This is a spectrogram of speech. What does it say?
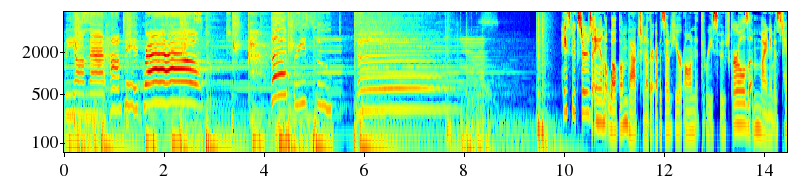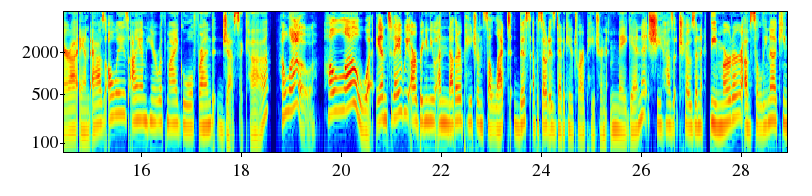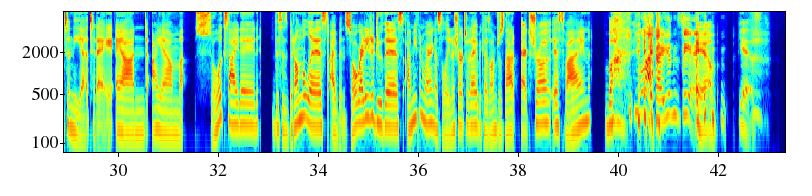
we on that haunted ground. The three spooked girls. Hey, spooksters, and welcome back to another episode here on Three Spooked Girls. My name is Tara, and as always, I am here with my ghoul friend, Jessica. Hello. Hello, and today we are bringing you another patron select. This episode is dedicated to our patron, Megan. She has chosen the murder of Selena Quintanilla today, and I am so excited. This has been on the list. I've been so ready to do this. I'm even wearing a Selena shirt today because I'm just that extra. It's fine. But You are. I didn't see it. I am. Yes.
